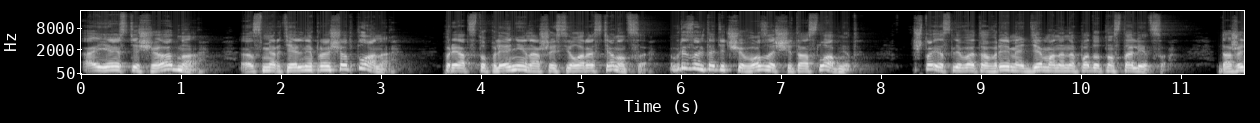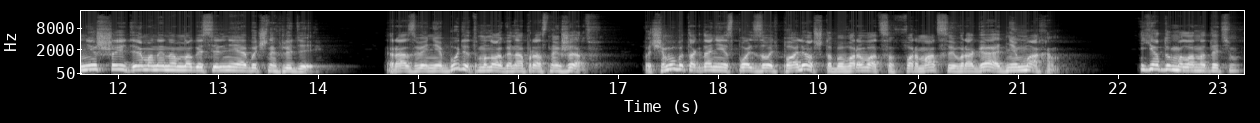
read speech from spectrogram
«А есть еще одно. Смертельный просчет плана. При отступлении наши силы растянутся, в результате чего защита ослабнет. Что если в это время демоны нападут на столицу? Даже низшие демоны намного сильнее обычных людей. Разве не будет много напрасных жертв? Почему бы тогда не использовать полет, чтобы ворваться в формации врага одним махом? Я думала над этим.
